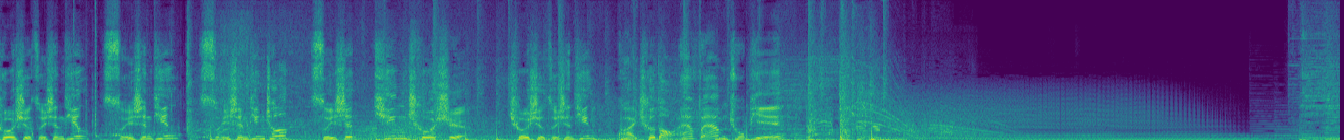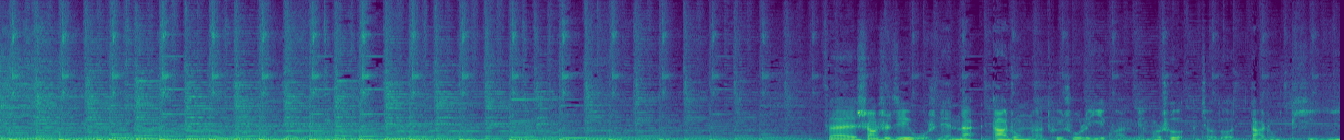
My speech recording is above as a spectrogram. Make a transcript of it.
车市随身听，随身听，随身听车，随身听车市，车市随身听，快车道 FM 出品。在上世纪五十年代，大众呢推出了一款面包车，叫做大众 T 一。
